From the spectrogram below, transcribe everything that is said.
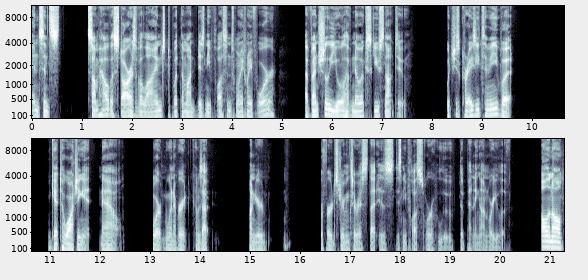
And since somehow the stars have aligned to put them on Disney Plus in 2024, eventually you will have no excuse not to which is crazy to me, but get to watching it now or whenever it comes out on your preferred streaming service that is Disney Plus or Hulu, depending on where you live. All in all,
